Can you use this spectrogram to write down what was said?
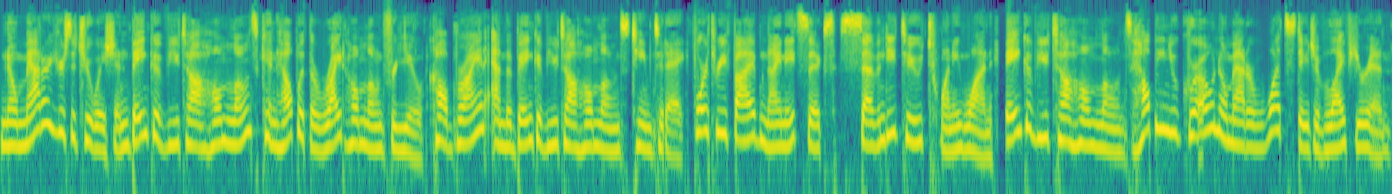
No matter your situation, Bank of Utah Home Loans can help with the right home loan for you. Call Brian and the Bank of Utah Home Loans team today. 435-986-7221. Bank of Utah Home Loans, helping you grow no matter what stage of life you're in.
